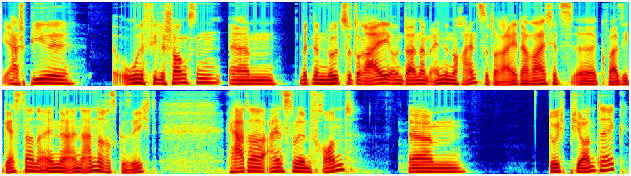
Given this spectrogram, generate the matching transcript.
ja, Spiel ohne viele Chancen, ähm, mit einem 0 zu 3 und dann am Ende noch 1 zu 3. Da war es jetzt äh, quasi gestern ein, ein anderes Gesicht. Hertha 1-0 in Front ähm, durch Piontek.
